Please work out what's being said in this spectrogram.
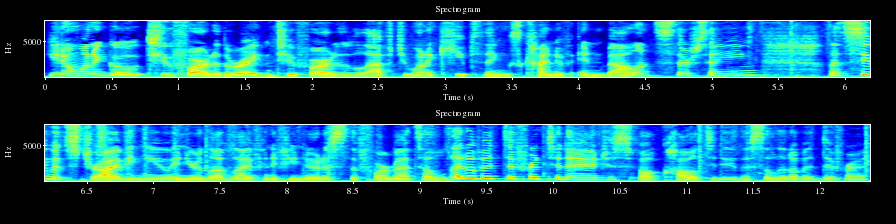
you don't want to go too far to the right and too far to the left. You want to keep things kind of in balance, they're saying. Let's see what's driving you in your love life. And if you notice the format's a little bit different today, I just felt called to do this a little bit different.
